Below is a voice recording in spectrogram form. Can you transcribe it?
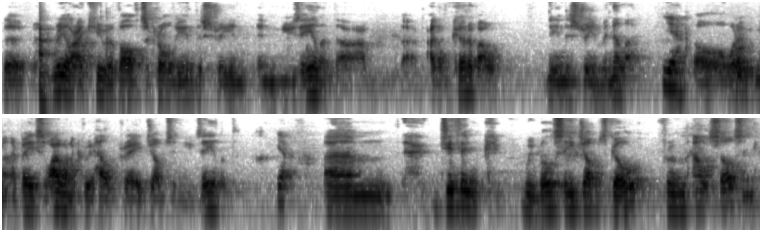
the Real IQ evolved to grow the industry in, in New Zealand. I, I, I don't care about the industry in Manila yeah, or, or whatever it might be. So I want to help create jobs in New Zealand. Yep. Um, do you think we will see jobs go from outsourcing?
